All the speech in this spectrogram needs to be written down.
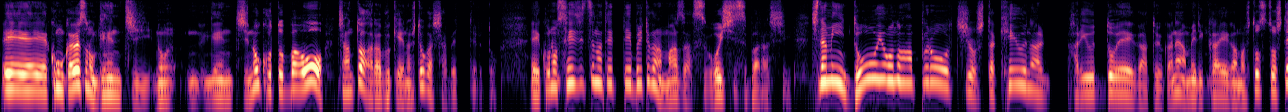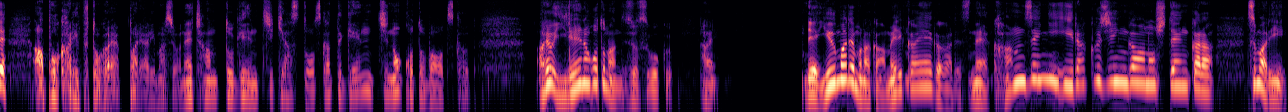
えー、今回はその現地の現地の言葉をちゃんとアラブ系の人が喋ってると、えー、この誠実な徹底ぶりというのはまずはすごいし素晴らしい。ちなみに同様のアプローチをした稀有なハリウッド映画というかねアメリカ映画の一つとしてアポカリプトがやっぱりありますよね。ちゃんと現地キャストを使って現地の言葉を使うあれは異例なことなんですよすごく。はい。で言うまでもなくアメリカ映画がですね完全にイラク人側の視点からつまり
